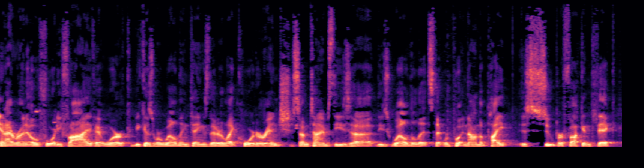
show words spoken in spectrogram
and I run 045 at work because we're welding things that are like quarter inch. Sometimes these uh, these weldolets that we're putting on the pipe is super fucking thick.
